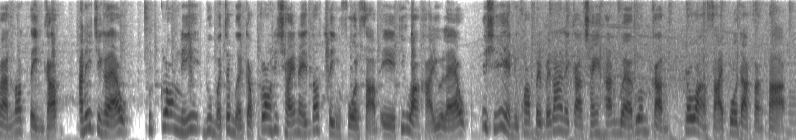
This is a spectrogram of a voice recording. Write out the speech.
ฟนๆ Notting ครับ อันนี้จริงแล้วชุดกล้องนี้ดูเหมือนจะเหมือนกับกล้องที่ใช้ใน Notting Phone 3a ที่วางขายอยู่แล้วนี่ชี้ให้เห็นถึงความเป็นไปได้ในการใช้ฮาร์ดแวร์ร่วมกัน ระหว่างสายโปรดักต์ต่างๆ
